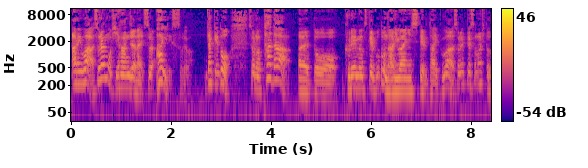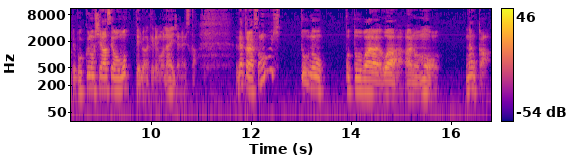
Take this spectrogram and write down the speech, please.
あれは、それはもう批判じゃない。それ愛です、それは。だけど、その、ただ、えっ、と、クレームをつけることをなりわいにしてるタイプは、それってその人って僕の幸せを思ってるわけでもないじゃないですか。だから、その人の言葉は、あの、もう、なんか、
